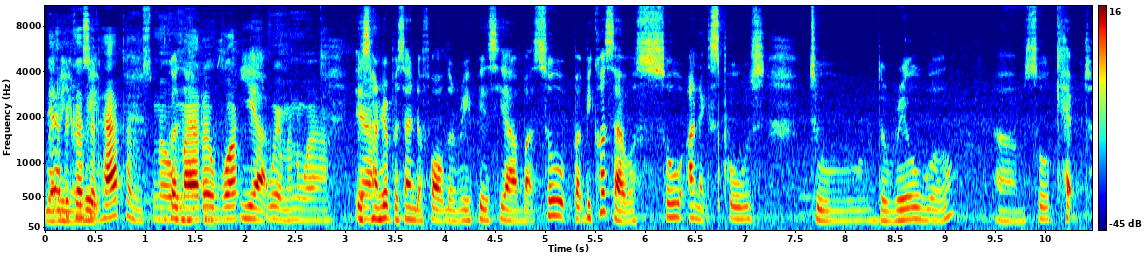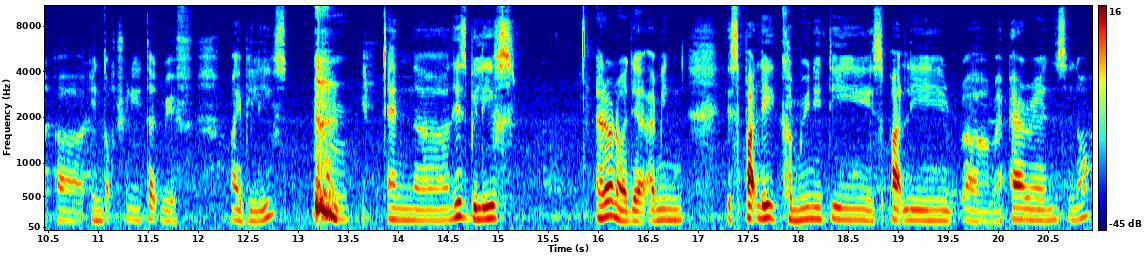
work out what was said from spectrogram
Yeah, because it happens no Because matter happens. what Yeah. women wear. It's yeah. hundred percent the fault of the rapist, yeah. But so, but because I was so unexposed to the real world, um, so kept uh, indoctrinated with my beliefs, and uh, these beliefs, I don't know. That I mean, it's partly community, it's partly uh, my parents. You know,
